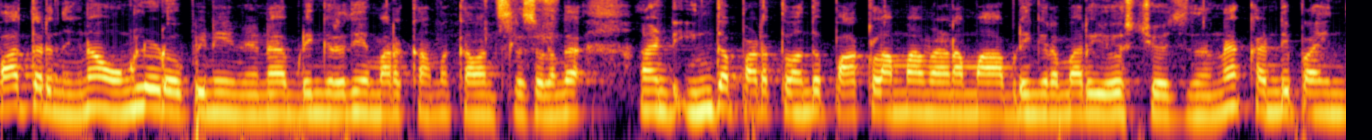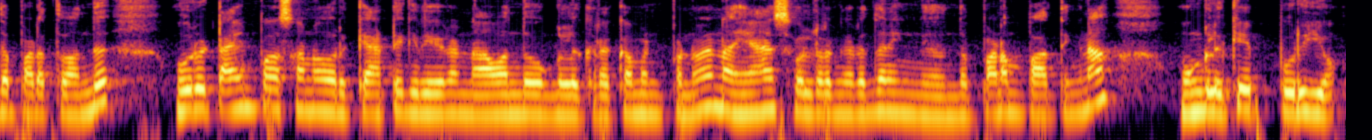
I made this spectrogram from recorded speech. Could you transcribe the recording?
பார்த்துருந்தீங்கன்னா உங்களோட ஒப்பீனியன் என்ன அப்படிங்கிறதையும் மறக்காமல் கமெண்ட்ஸில் சொல்லுங்கள் அண்ட் இந்த படத்தை வந்து பார்க்கலாமா வேணாம் அப்படிங்கிற மாதிரி யோசிச்சு வச்சுருந்தேன்னா கண்டிப்பாக இந்த படத்தை வந்து ஒரு டைம் பாஸான ஒரு கேட்டகரியில் நான் வந்து உங்களுக்கு ரெக்கமெண்ட் பண்ணுவேன். நான் ஏன் சொல்கிறேங்கிறது நீங்கள் இந்த படம் பார்த்தீங்கன்னா உங்களுக்கே புரியும்.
